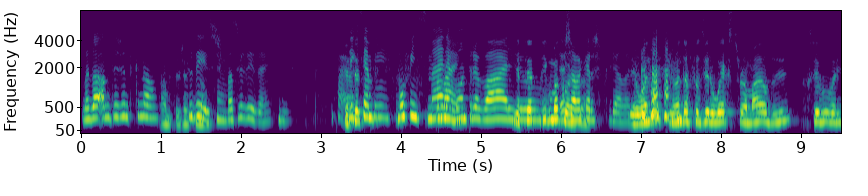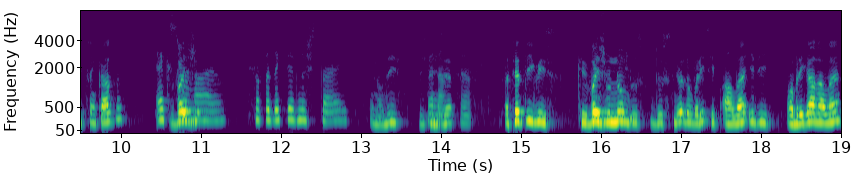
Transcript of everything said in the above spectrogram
Mas há, há muita gente que não. Há muita gente tu que não. dizes, Sim. vocês dizem. Pá, Eu Digo sempre, bom fim de semana, Também. bom trabalho. E até te digo uma eu achava coisa. que era especial agora. Eu ando, eu ando a fazer o extra mile de recebo o Eats em casa. Extra vejo- mile. Só para dizer que esteve nos States. Eu não disse, não, dizer. não. Até te digo isso. Que vejo o nome do, do senhor do Eats, tipo Alain, e digo obrigado Alain,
